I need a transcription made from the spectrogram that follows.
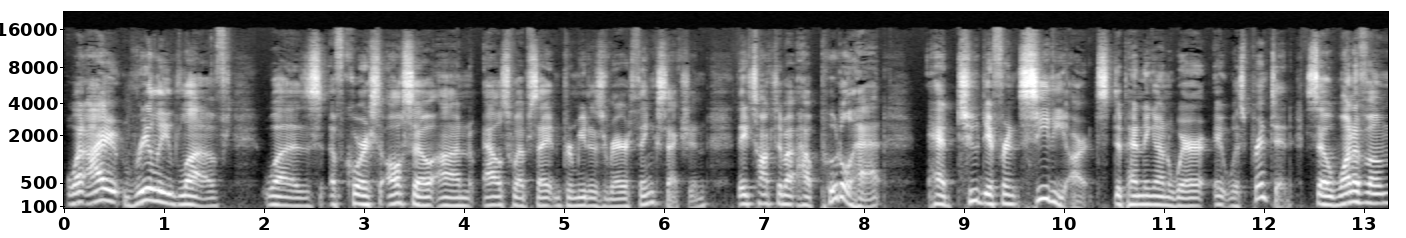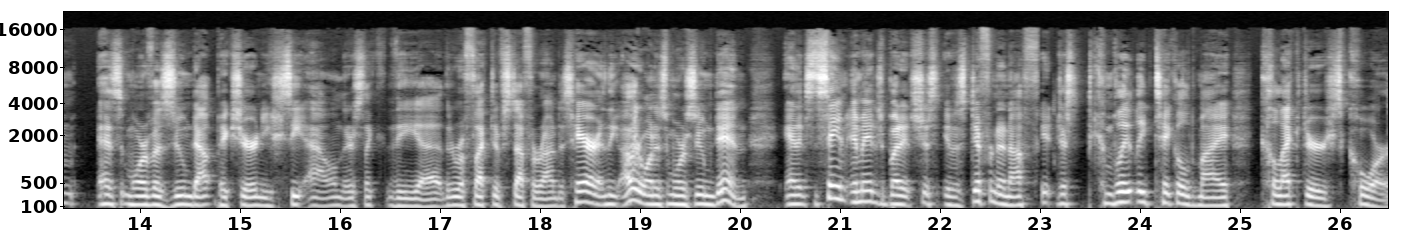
what I really loved was, of course, also on Al's website in Bermuda's Rare Things section, they talked about how Poodle Hat had two different CD arts depending on where it was printed. So, one of them has more of a zoomed out picture and you see Al and there's like the uh, the reflective stuff around his hair and the other one is more zoomed in. And it's the same image but it's just it was different enough. It just completely tickled my collector's core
